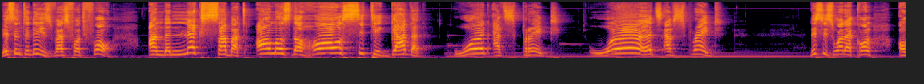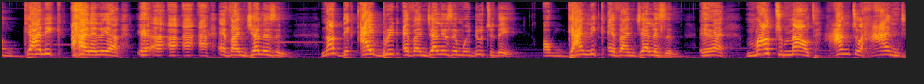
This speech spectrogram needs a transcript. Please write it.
Listen to this, verse 44. On the next Sabbath, almost the whole city gathered. Word had spread words have spread. This is what I call organic, hallelujah, uh, uh, uh, evangelism. Not the hybrid evangelism we do today. Organic evangelism. mouth to mouth, hand to hand.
